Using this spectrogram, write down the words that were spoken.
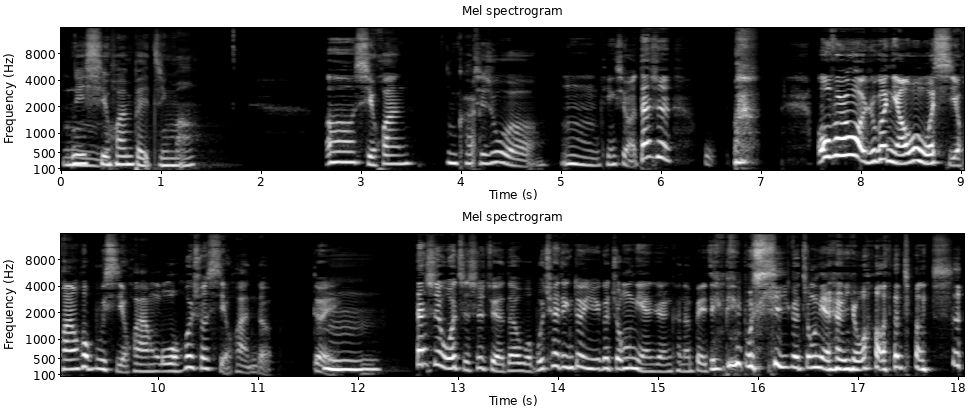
你喜欢北京吗？嗯，喜欢。OK，其实我嗯挺喜欢，但是 overall，如果你要问我喜欢或不喜欢，我会说喜欢的。对，嗯，但是我只是觉得，我不确定对于一个中年人，可能北京并不是一个中年人友好的城市。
